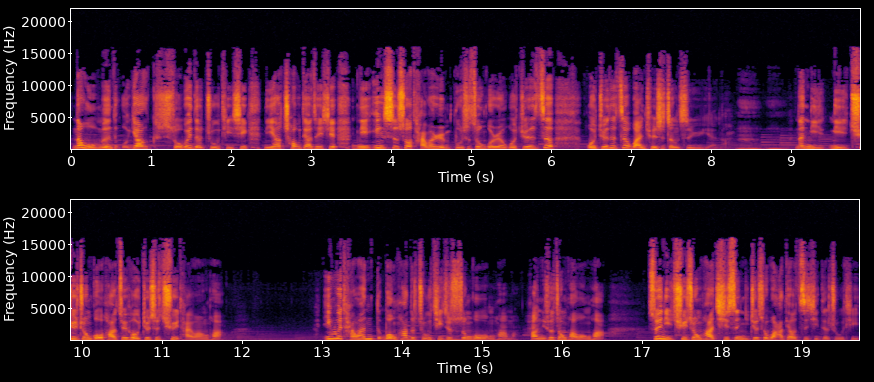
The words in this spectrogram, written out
那我们要所谓的主体性，你要抽掉这些，你硬是说台湾人不是中国人，我觉得这，我觉得这完全是政治语言啊。嗯嗯，那你你去中国化，最后就是去台湾化。因为台湾文化的主体就是中国文化嘛，好，你说中华文化，所以你去中化，其实你就是挖掉自己的主体，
